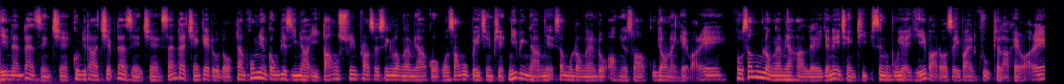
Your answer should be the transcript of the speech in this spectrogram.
ရေနံတန့်စင်ခြင်းကွန်ပျူတာ chip တန့်စင်ခြင်းစမ်းတက်ခြင်းကဲ့သို့သောတန်ဖိုးမြင့်ကုန်ပစ္စည်းများ၏ downstream processing လုပ်ငန်းများကိုဝန်ဆောင်မှုပေးခြင်းဖြင့်ဤပညာမြင့်စက်မှုလုပ်ငန်းတို့အောင်မြင်စွာကူးပြောင်းနိုင်ခဲ့ပါတယ်။ထိုစက်မှုလုပ်ငန်းများဟာလည်းယနေ့အချိန်ထိစင်ကာပူရဲ့အရေးပါသောစိတ်ပိုင်းတစ်ခုဖြစ်လာခဲ့ပါတယ်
